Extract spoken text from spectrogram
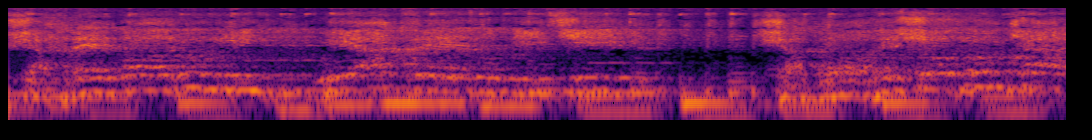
شهر بارونی بوی عطر تو پیچی. شب راه کرد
